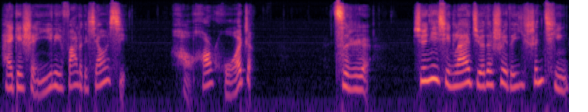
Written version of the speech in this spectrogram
还给沈一丽发了个消息：“好好活着。”次日，许妮醒来觉得睡得一身轻。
